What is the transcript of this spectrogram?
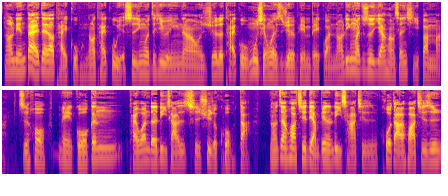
然后连带带到台股，然后台股也是因为这些原因呢，我觉得台股目前我也是觉得偏悲观。然后另外就是央行升息半码之后，美国跟台湾的利差是持续的扩大。然后这样的话，其实两边的利差其实扩大的话，其实。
